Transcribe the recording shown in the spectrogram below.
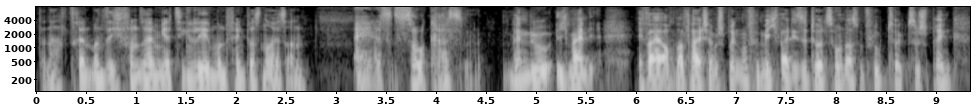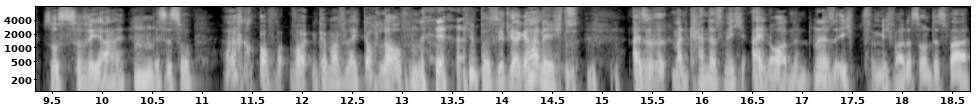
danach trennt man sich von seinem jetzigen Leben und fängt was Neues an. Ey, das ist so krass. Wenn du, ich meine, ich war ja auch mal Fallschirmspringen und für mich war die Situation, aus dem Flugzeug zu springen, so surreal. Mhm. Das ist so, ach, auf Wolken kann man vielleicht doch laufen. Hier passiert ja gar nichts. Also man kann das nicht einordnen. Nee. Also ich, für mich war das so und das war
